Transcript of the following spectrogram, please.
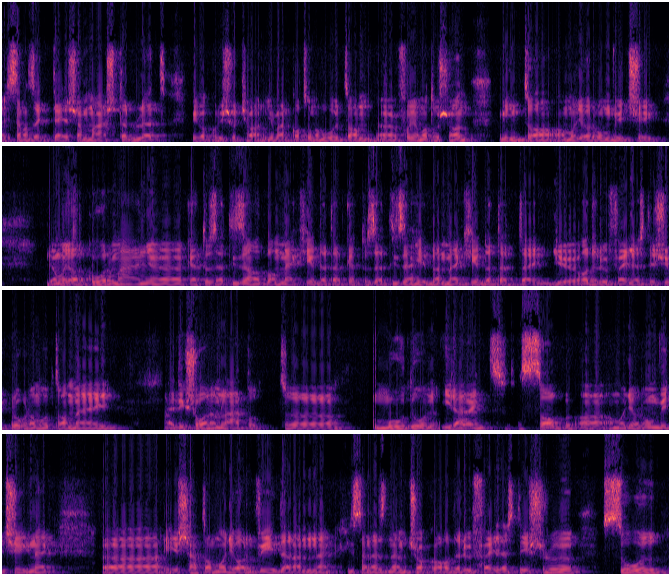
hiszen az egy teljesen más terület, még akkor is, hogyha nyilván katona voltam folyamatosan, mint a, a Magyar Honvédség. De a magyar kormány 2016-ban meghirdetett, 2017-ben meghirdetett egy haderőfejlesztési programot, amely eddig soha nem látott módon irányt szab a, a magyar honvédségnek, és hát a magyar védelemnek, hiszen ez nem csak a haderőfejlesztésről szól,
